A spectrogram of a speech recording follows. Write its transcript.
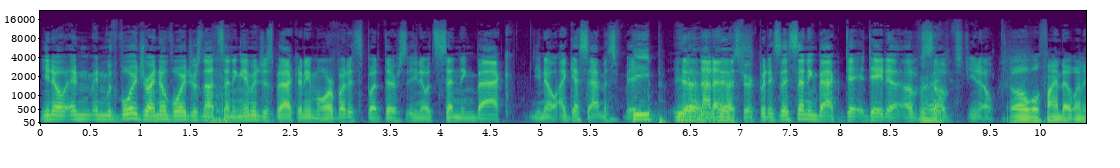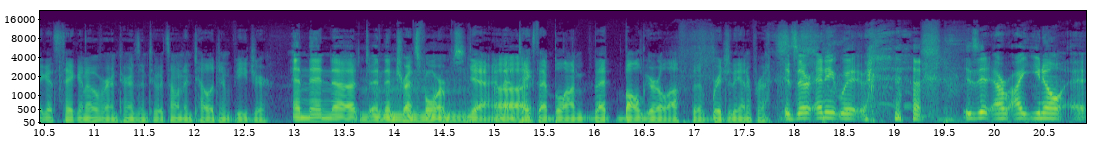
You know, and, and with Voyager, I know Voyager's not sending images back anymore, but it's but there's you know it's sending back you know I guess atmospheric Beep. Yeah, not yes. atmospheric, but it's sending back da- data of, Right. of you know Oh, we'll find out when it gets taken over and turns into its own intelligent V'ger. And then uh, and then transforms. Yeah, and then Uh, takes that blonde, that bald girl off the bridge of the Enterprise. Is there any way? is it? Are, I you know. Uh,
